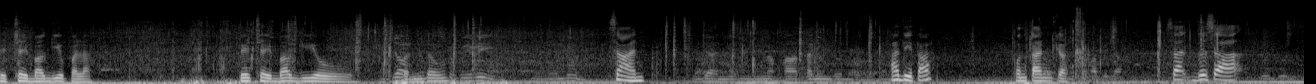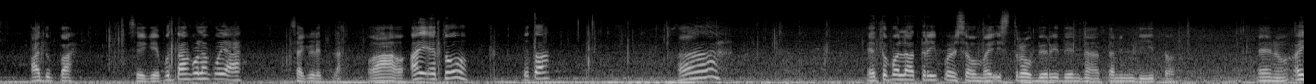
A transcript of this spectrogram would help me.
Pechay Bagyo pala. Pechay Bagyo. Diyan, Ganda, oh. yung strawberry. Yung. Saan? Diyan, yung nakatanim doon. Ah, dito? Puntahan ka. Sa kabila. Sa, doon sa... Ah, doon pa. Sige, puntahan ko lang kuya. Saglit lang. Wow. Ay, eto. Ito. Ah. Ito pala trippers. So, may strawberry din na tanim dito. Ayan o. Ay.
